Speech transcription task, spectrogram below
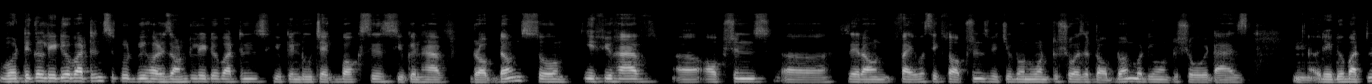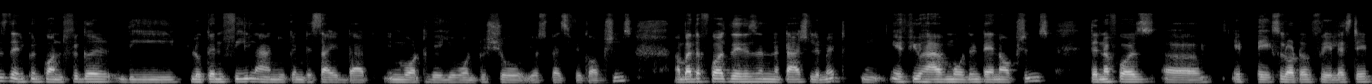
vertical radio buttons, it could be horizontal radio buttons. You can do check boxes, you can have drop downs. So if you have uh, options, uh, say around five or six options, which you don't want to show as a drop down, but you want to show it as radio buttons, then you can configure the look and feel and you can decide that in what way you want to show your specific options. Uh, but of course, there is an attached limit. Mm, if you have more than 10 options, then of course, uh, it takes a lot of real estate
